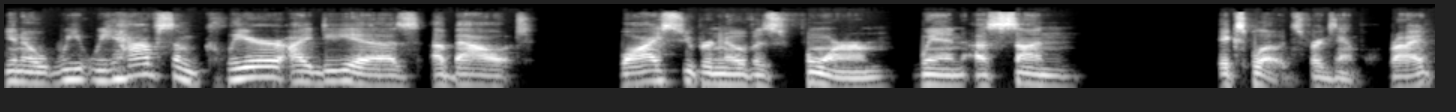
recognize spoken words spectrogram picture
you know, we we have some clear ideas about why supernovas form when a sun explodes, for example, right?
